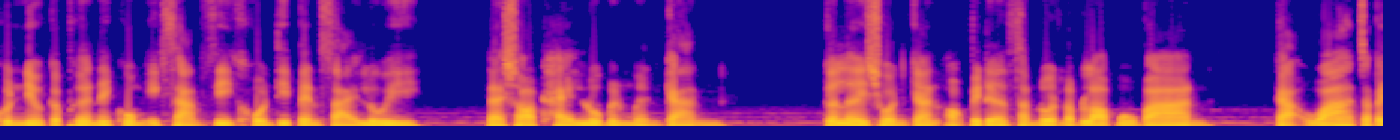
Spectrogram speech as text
คุณนิวกับเพื่อนในกลุ่มอีก 3-4 คนที่เป็นสายลุย และชอบถ่ายรูปเหมือนๆกัน ก็เลยชวนกันออกไปเดินสำรวจรอบๆหมู่บ้าน กะว่าจะไป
